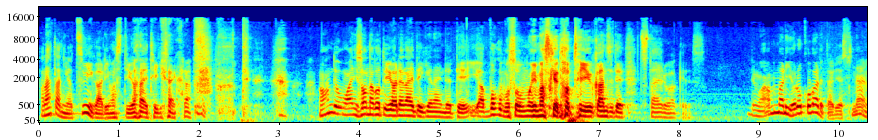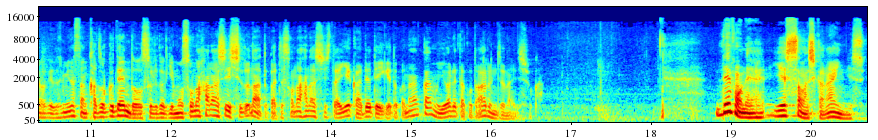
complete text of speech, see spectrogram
あなたには罪がありますって言わないといけないから。なんでお前にそんなこと言われないといけないんだっていや僕もそう思いますけどという感じで伝えるわけです。でもあんまり喜ばれたりはしないわけです。皆さん家族伝道する時もうその話するなとかってその話したら家から出ていけとか何回も言われたことあるんじゃないでしょうか。でもねイエス様しかないんですよ。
